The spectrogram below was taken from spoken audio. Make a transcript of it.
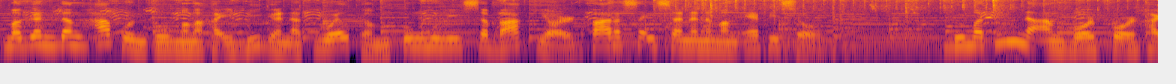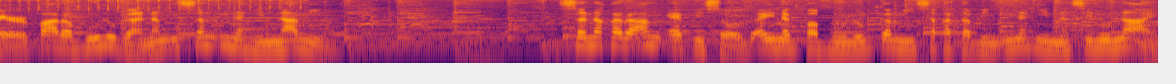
Magandang hapon po mga kaibigan at welcome kung muli sa backyard para sa isa na namang episode. Dumating na ang bore for hire para bulugan ng isang inahin namin. Sa nakaraang episode ay nagpabulog kami sa katabing inahin na sinunay,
